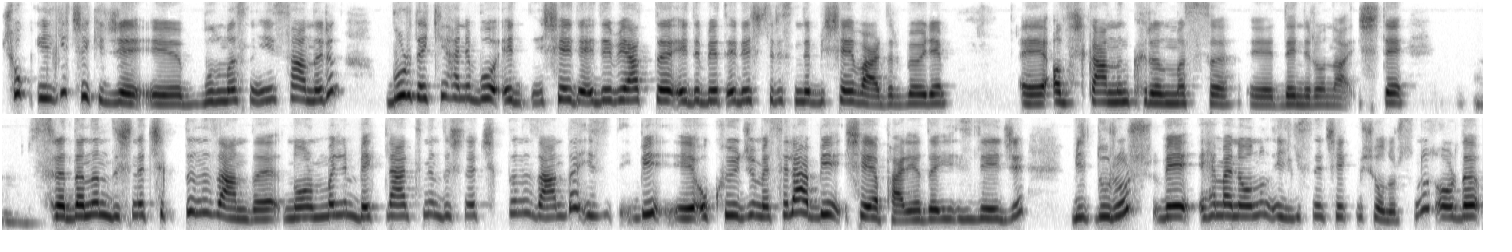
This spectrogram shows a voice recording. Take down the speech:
çok ilgi çekici e, bulmasını insanların buradaki hani bu ed- şeyde edebiyatta edebiyat eleştirisinde bir şey vardır böyle e, alışkanlığın kırılması e, denir ona. İşte sıradanın dışına çıktığınız anda, normalin beklentinin dışına çıktığınız anda iz, bir e, okuyucu mesela bir şey yapar ya da izleyici bir durur ve hemen onun ilgisini çekmiş olursunuz. Orada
